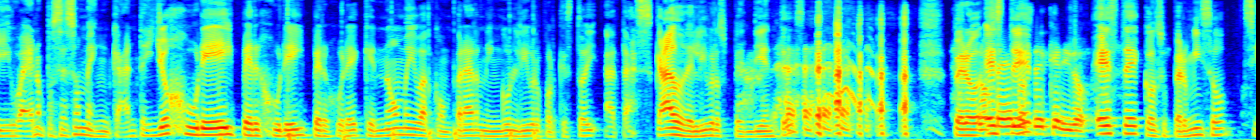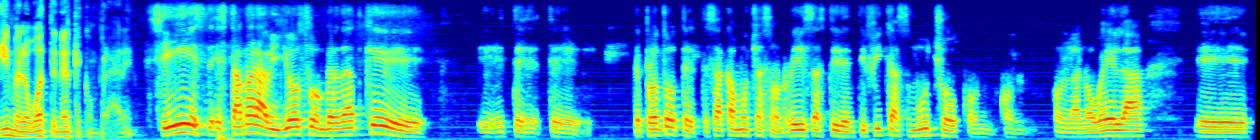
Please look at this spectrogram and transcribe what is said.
Y bueno, pues eso me encanta. Y yo juré y perjuré y perjuré que no me iba a comprar ningún libro porque estoy atascado de libros pendientes. Pero no sé, este, no sé, querido. este, con su permiso, sí me lo voy a tener que comprar, ¿eh? Sí, está maravilloso, en verdad que eh, te, te, de pronto te, te, saca muchas sonrisas, te identificas mucho con, con, con la novela. Eh,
